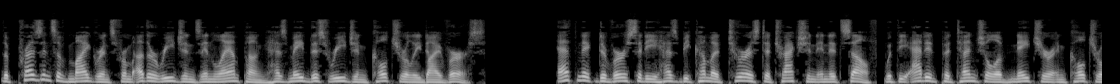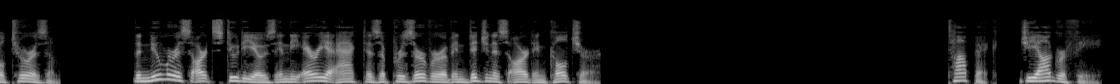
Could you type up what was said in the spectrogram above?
The presence of migrants from other regions in Lampung has made this region culturally diverse. Ethnic diversity has become a tourist attraction in itself, with the added potential of nature and cultural tourism. The numerous art studios in the area act as a preserver of indigenous art and culture. Geography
